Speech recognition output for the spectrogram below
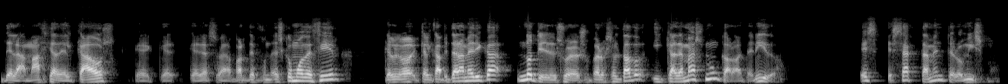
de la magia del caos, que, era la parte fundamental. Es como decir que el, Capitán América no tiene el suelo super resaltado y que además nunca lo ha tenido. Es exactamente lo mismo.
